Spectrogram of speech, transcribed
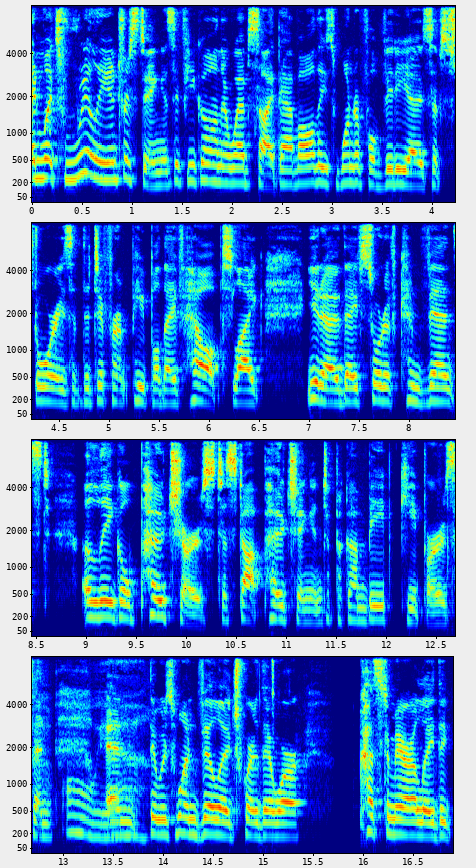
And what's really interesting is if you go on their website, they have all these wonderful videos of stories of the different people they've helped. Like, you know, they've sort of convinced illegal poachers to stop poaching and to become beekeepers. And, Oh, yeah. and there was one village where there were customarily the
